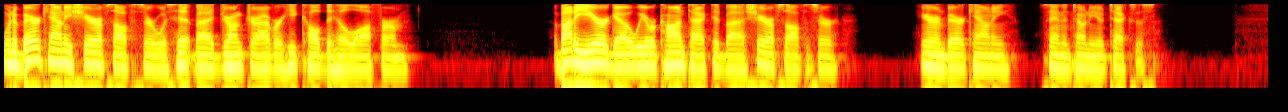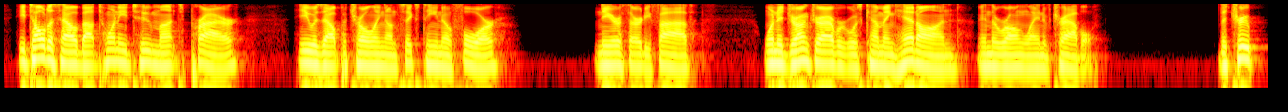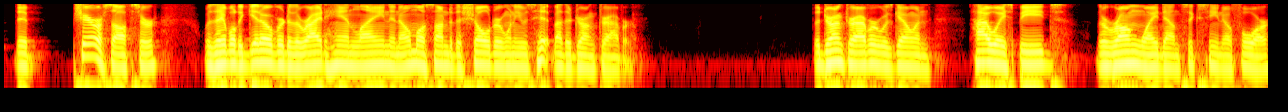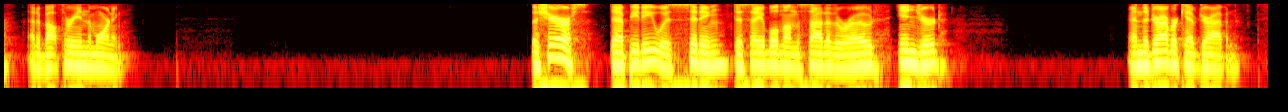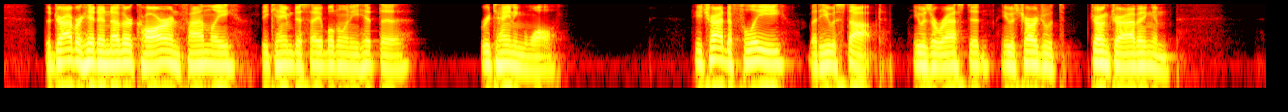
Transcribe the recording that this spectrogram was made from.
When a Bexar County sheriff's officer was hit by a drunk driver, he called the Hill Law Firm. About a year ago, we were contacted by a sheriff's officer here in Bexar County, San Antonio, Texas. He told us how about 22 months prior, he was out patrolling on 1604 near 35 when a drunk driver was coming head on in the wrong lane of travel. The troop, the sheriff's officer, was able to get over to the right hand lane and almost onto the shoulder when he was hit by the drunk driver. The drunk driver was going highway speeds the wrong way down 1604 at about 3 in the morning. The sheriff's deputy was sitting disabled on the side of the road, injured, and the driver kept driving. The driver hit another car and finally became disabled when he hit the retaining wall. He tried to flee, but he was stopped. He was arrested. He was charged with drunk driving and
